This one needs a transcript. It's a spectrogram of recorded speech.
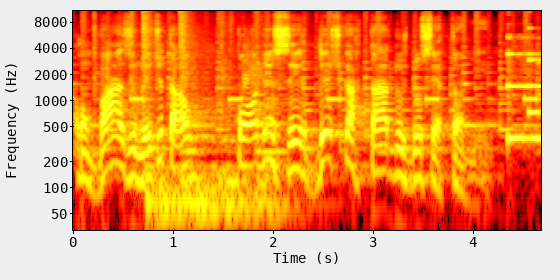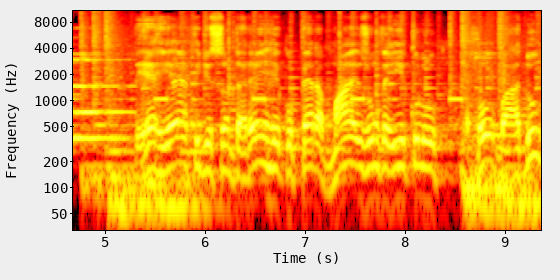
com base no edital, podem ser descartados do certame. PRF de Santarém recupera mais um veículo roubado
